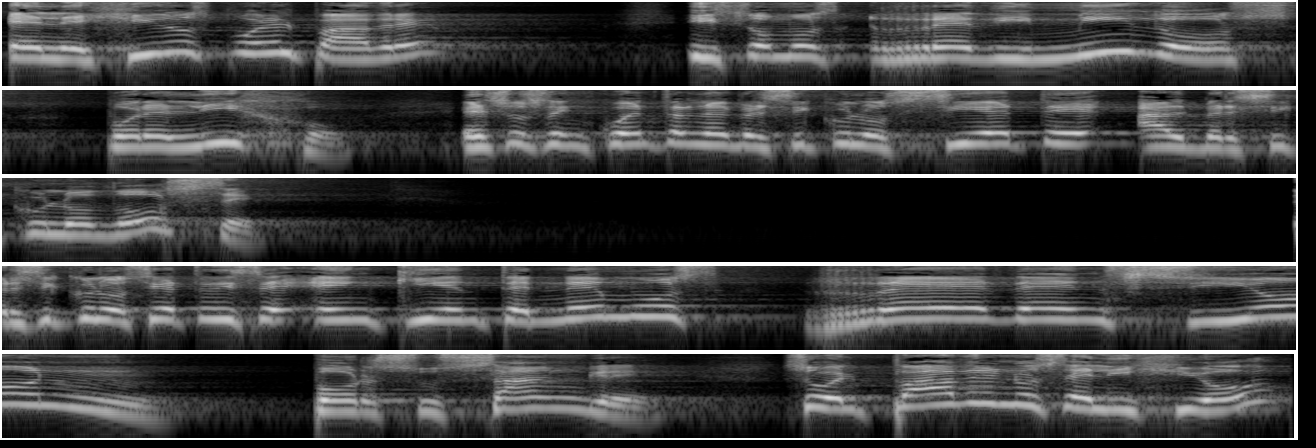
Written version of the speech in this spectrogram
elegidos por el Padre y somos redimidos por el Hijo. Eso se encuentra en el versículo 7 al versículo 12. Versículo 7 dice, en quien tenemos redención por su sangre. So, el Padre nos eligió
